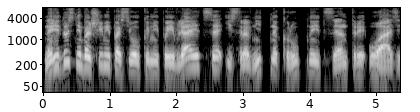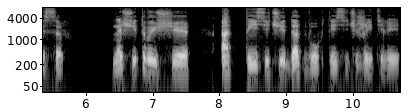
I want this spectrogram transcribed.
Наряду с небольшими поселками появляются и сравнительно крупные центры оазисов, насчитывающие от тысячи до двух тысяч жителей.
